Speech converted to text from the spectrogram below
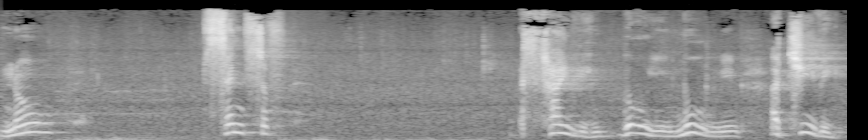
no sense of striving, going, moving, achieving.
